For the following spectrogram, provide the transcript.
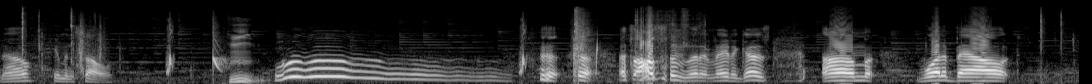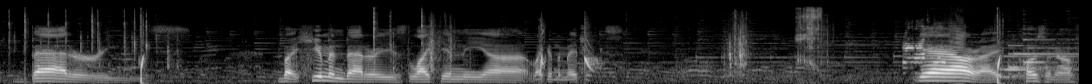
No? Human soul. Hmm. Woo! That's awesome that it made a ghost. Um, what about batteries? But human batteries, like in the uh, like in the Matrix. Yeah, all right, close enough.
